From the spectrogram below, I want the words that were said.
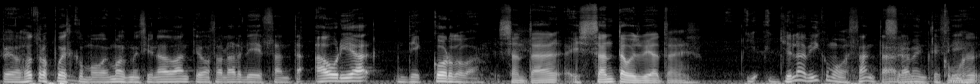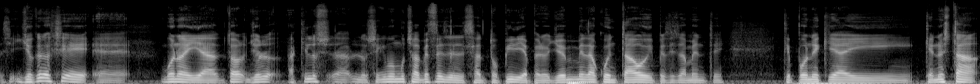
Pero nosotros, pues, como hemos mencionado antes, vamos a hablar de Santa Aurea de Córdoba. Santa, ¿Es santa o es beata? eh? Yo, yo la vi como santa, Sí, realmente, como- sí, Yo creo que, eh, bueno, y a yo lo- aquí los, eh, lo seguimos muchas veces del Santopidia, pero yo me he dado cuenta hoy precisamente que pone que hay que no está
